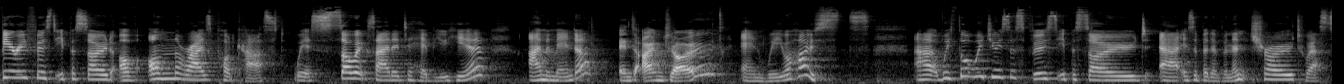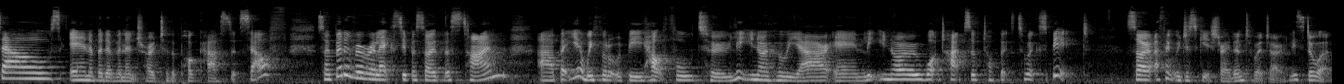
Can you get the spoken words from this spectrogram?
very first episode of On the Rise podcast. We're so excited to have you here. I'm Amanda. And I'm Jo. And we're your hosts. Uh, we thought we'd use this first episode uh, as a bit of an intro to ourselves and a bit of an intro to the podcast itself. So, a bit of a relaxed episode this time. Uh, but yeah, we thought it would be helpful to let you know who we are and let you know what types of topics to expect. So, I think we just get straight into it, Jo. Let's do it.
